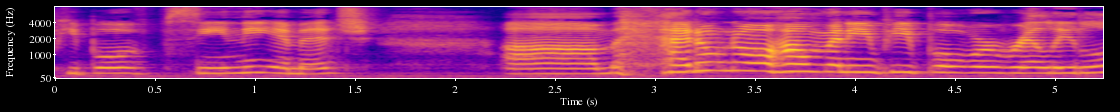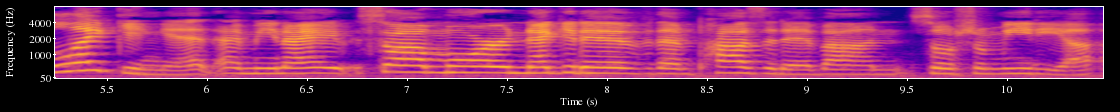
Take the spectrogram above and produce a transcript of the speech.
people have seen the image. Um, I don't know how many people were really liking it. I mean, I saw more negative than positive on social media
